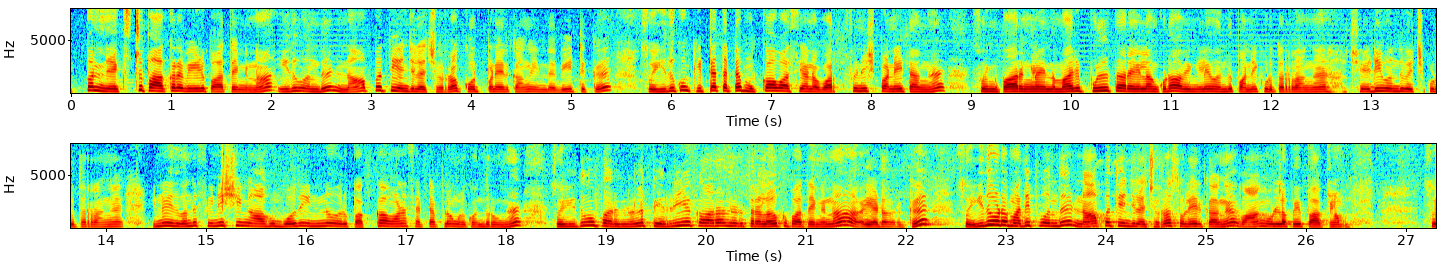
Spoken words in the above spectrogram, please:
இப்போ நெக்ஸ்ட்டு பார்க்குற வீடு பார்த்தீங்கன்னா இது வந்து நாற்பத்தி அஞ்சு லட்சம் ரூபா கோட் பண்ணியிருக்காங்க இந்த வீட்டுக்கு. ஸோ இதுக்கும் கிட்டத்தட்ட முக்காவாசியான ஒர்க் ஃபினிஷ் பண்ணிட்டாங்க. ஸோ இங்கே பாருங்களேன் இந்த மாதிரி புல் தரையெல்லாம் கூட அவங்களே வந்து பண்ணி கொடுத்துட்றாங்க. செடி வந்து வச்சு கொடுத்துட்றாங்க. இன்னும் இது வந்து ஃபினிஷிங் ஆகும்போது இன்னும் ஒரு பக்காவான செட்டப்பில் உங்களுக்கு வந்துருங்க. ஸோ இதுவும் பாருங்க நல்ல பெரிய காராக நிறுத்துகிற அளவுக்கு பார்த்தீங்கன்னா இடம் இருக்குது ஸோ இதோட மதிப்பு வந்து நாற்பத்தி அஞ்சு லட்ச ரூபா சொல்லியிருக்காங்க. வாங்க உள்ளே போய் பார்க்கலாம். ஸோ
